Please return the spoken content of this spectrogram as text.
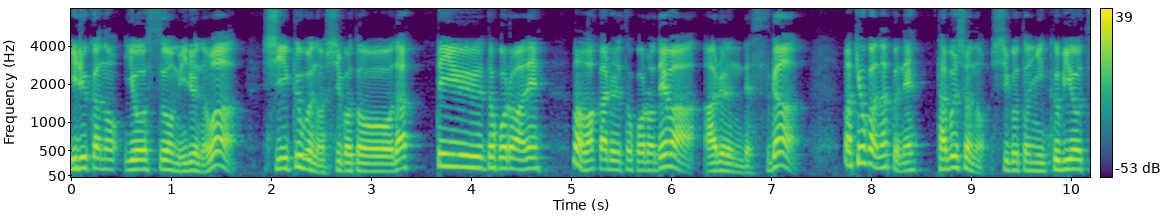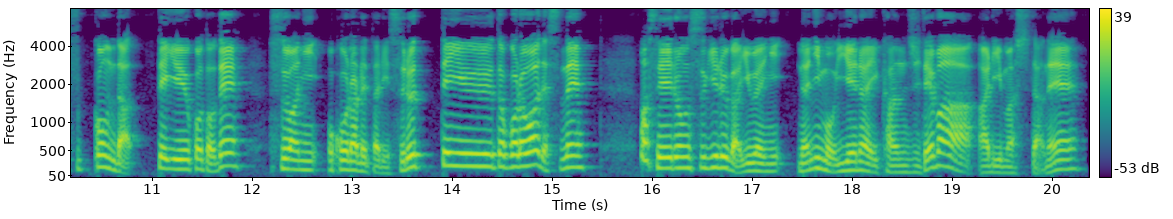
イルカの様子を見るのは飼育部の仕事だっていうところはね、まあわかるところではあるんですが、まあ許可なくね、他部署の仕事に首を突っ込んだっていうことで、諏訪に怒られたりするっていうところはですね、まあ正論すぎるがゆえに何も言えない感じではありましたね。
